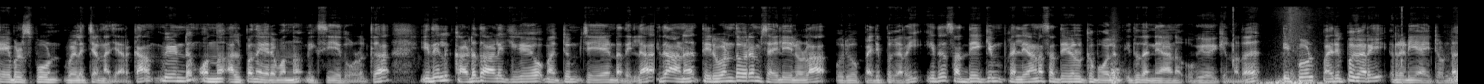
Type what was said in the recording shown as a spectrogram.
ടേബിൾ സ്പൂൺ വെളിച്ചെണ്ണ ചേർക്കാം. വീണ്ടും ഒന്ന് അല്പനേരം ഒന്ന് മിക്സ് ചെയ്ത് കൊടുക്കുക. ഇതിൽ കടുതാളിക്കുകയോ മറ്റും ചെയ്യേണ്ടതില്ല. ഇതാണ് തിരുവനന്തപുരം ശൈലിയിലുള്ള ഒരു പരിപ്പ് കറി. ഇത് സദ്യയ്ക്കും കല്യാണ സദ്യകൾക്ക് പോലും ഇത് തന്നെയാണ് ഉപയോഗിക്കുന്നത്. ഇപ്പോൾ പരിപ്പ് കറി റെഡി ആയിട്ടുണ്ട്.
